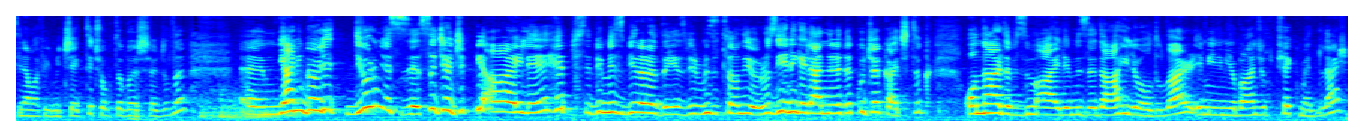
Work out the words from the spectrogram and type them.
sinema filmi çekti. Çok da başarılı. E, yani böyle diyorum ya size sıcacık bir aile. Hepsi hepimiz bir aradayız. Birbirimizi tanıyoruz. Yeni gelenlere de kucak açtık. Onlar da bizim ailemize dahil oldular. Eminim yabancılık çekmediler.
